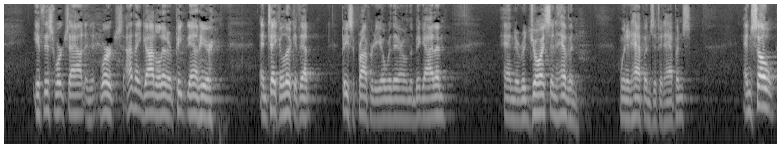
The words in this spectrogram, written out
if this works out and it works, I think God will let her peek down here and take a look at that piece of property over there on the big island and rejoice in heaven when it happens, if it happens. And so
